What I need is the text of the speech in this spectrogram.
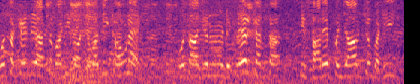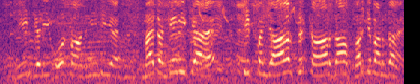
ਉਹ ਤਾਂ ਕਹਿੰਦੇ ਅੱਤਵਾਦੀ, ਵੱਖਵਾਦੀ ਕੌਣ ਹੈ? ਉਹ ਤਾਂ ਅੱਜ ਉਹਨਾਂ ਨੇ ਡਿਕਲੇਅਰ ਕਰਤਾ ਕਿ ਸਾਰੇ ਪੰਜਾਬ 'ਚੋਂ ਵੱਡੀ ਲੀਡ ਜਿਹੜੀ ਉਸ ਆਦਮੀ ਦੀ ਹੈ। ਮੈਂ ਤਾਂ ਅੱਗੇ ਵੀ ਕਿਹਾ ਹੈ ਕਿ ਪੰਜਾਬ ਸਰਕਾਰ ਦਾ ਫਰਜ਼ ਬਣਦਾ ਹੈ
